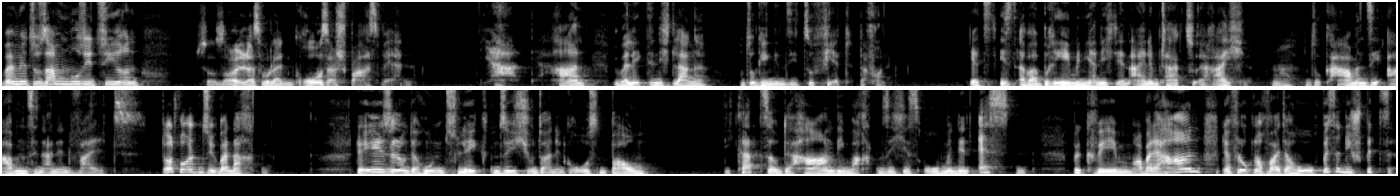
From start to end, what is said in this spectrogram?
Wenn wir zusammen musizieren, so soll das wohl ein großer Spaß werden. Ja, Hahn überlegte nicht lange und so gingen sie zu viert davon. Jetzt ist aber Bremen ja nicht in einem Tag zu erreichen. Und so kamen sie abends in einen Wald. Dort wollten sie übernachten. Der Esel und der Hund legten sich unter einen großen Baum. Die Katze und der Hahn, die machten sich es oben in den Ästen bequem. Aber der Hahn, der flog noch weiter hoch, bis an die Spitze.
